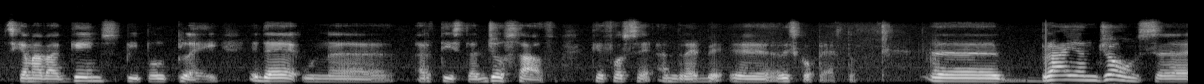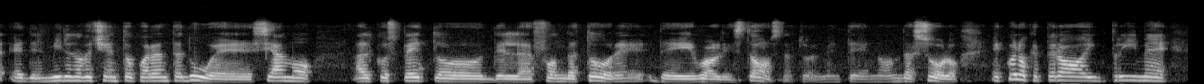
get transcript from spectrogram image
si chiamava Games People Play ed è un eh, artista, Joe South, che forse andrebbe eh, riscoperto. Eh, Brian Jones eh, è del 1942, siamo al cospetto del fondatore dei Rolling Stones, naturalmente non da solo, è quello che però imprime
